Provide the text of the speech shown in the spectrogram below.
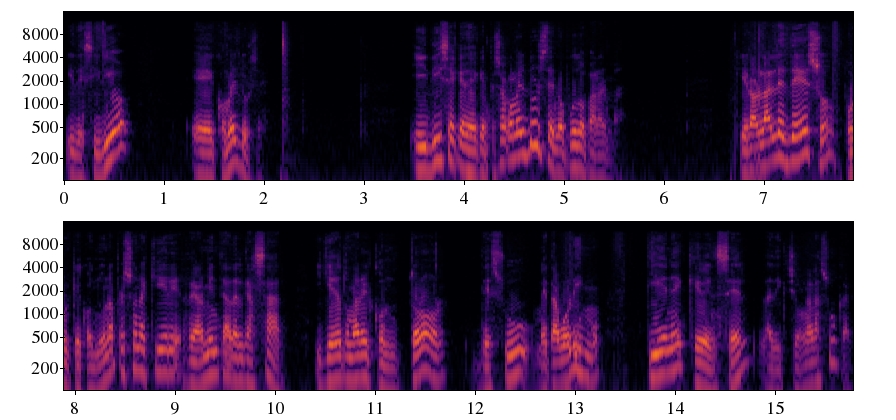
y decidió eh, comer dulce. Y dice que desde que empezó a comer dulce no pudo parar más. Quiero hablarles de eso porque cuando una persona quiere realmente adelgazar y quiere tomar el control de su metabolismo, tiene que vencer la adicción al azúcar.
